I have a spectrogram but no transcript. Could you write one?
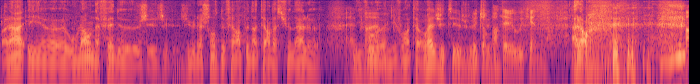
voilà. Et euh, là, on a fait de. J'ai eu la chance de faire un peu d'international euh, Ah, niveau, euh, niveau inter. Ouais, j'étais. je- Mais tu repartais les week-ends. Alors, Ah,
